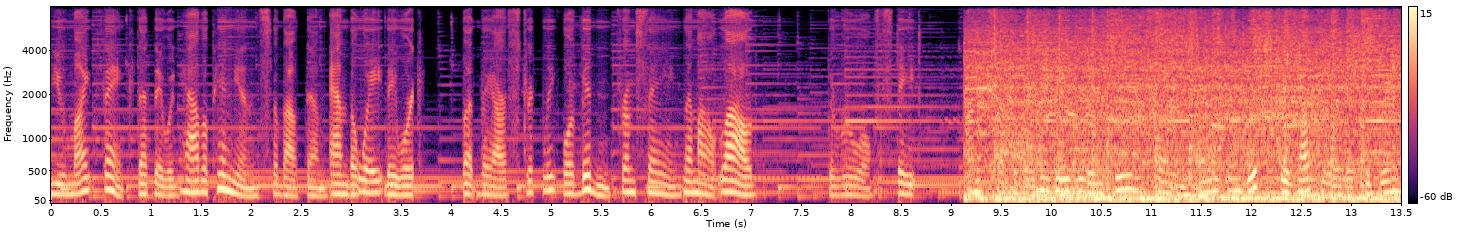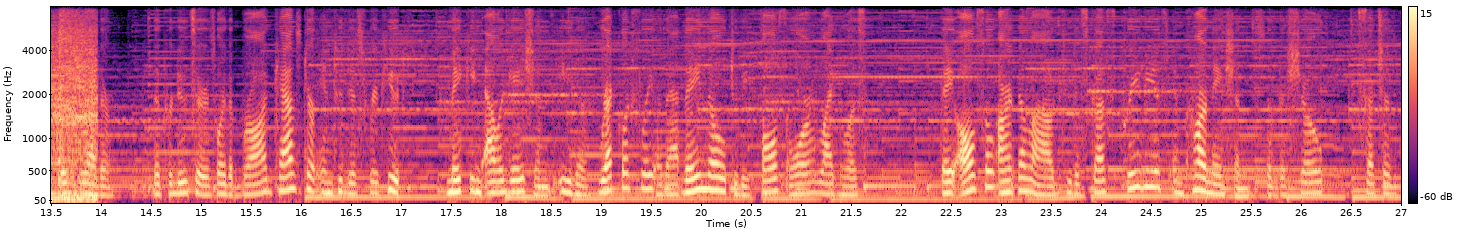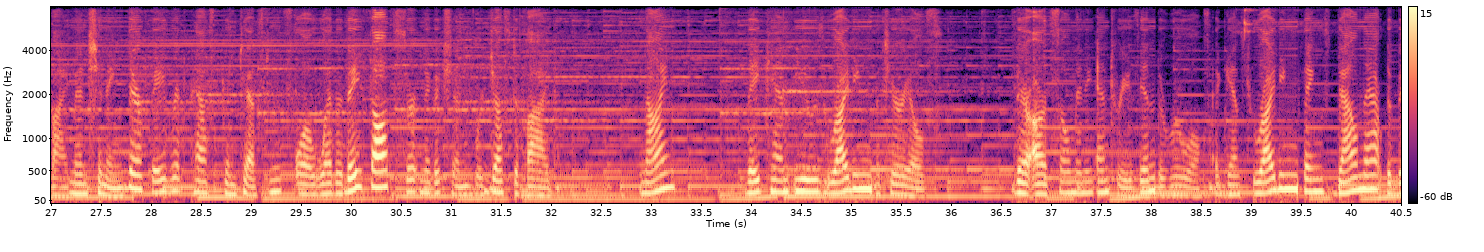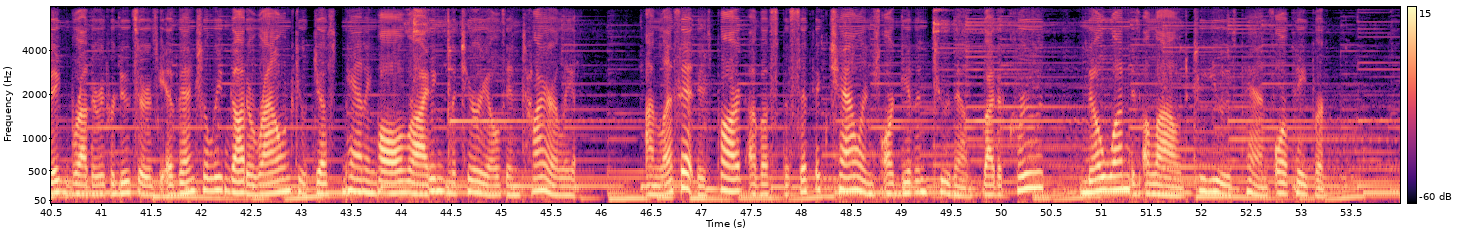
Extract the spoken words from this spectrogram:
you might think that they would have opinions about them and the way they work, but they are strictly forbidden from saying them out loud. The rules state, unacceptable behavior includes saying anything which is calculated to bring Big Brother, the producers or the broadcaster into disrepute, making allegations either recklessly or that they know to be false or libelous. They also aren't allowed to discuss previous incarnations of the show, such as by mentioning their favorite past contestants or whether they thought certain evictions were justified. 9. They can't use writing materials. There are so many entries in the rules against writing things down that the Big Brother producers eventually got around to just banning all writing materials entirely. Unless it is part of a specific challenge or given to them by the crew, no one is allowed to use pen or paper.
